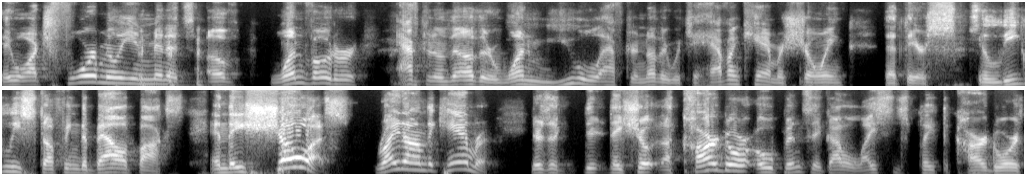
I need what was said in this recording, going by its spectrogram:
They watched 4 million minutes of one voter after another, one mule after another, which they have on camera showing that they're illegally stuffing the ballot box. And they show us right on the camera. There's a, they show a car door opens. They've got a license plate, the car doors.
